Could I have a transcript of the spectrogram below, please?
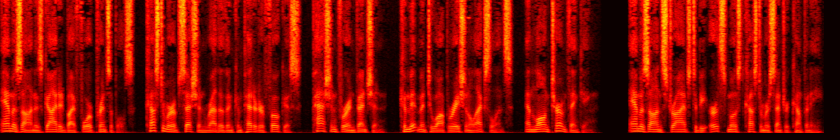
Amazon is guided by four principles: customer obsession rather than competitor focus, passion for invention, commitment to operational excellence, and long-term thinking. Amazon strives to be Earth's most customer-centric company,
